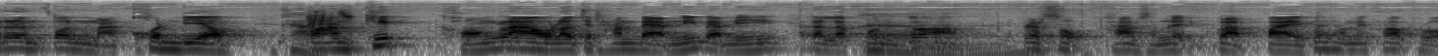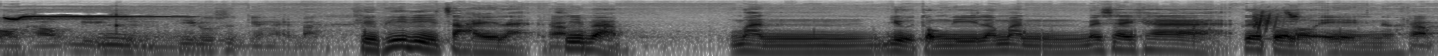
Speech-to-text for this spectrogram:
เริ่มต้นมาคนเดียว ครับความคิดของเราเราจะทำแบบนี้แบบนี้ แต่ละคนเออก็ประสบความสำเร็จกลับไปเพื่อทำให้ครอบครัวของเขาดีขึ้นพี่รู้สึกยังไงบ้าง คือพี่ดีใจแหละครับ ที่แบบมันอยู่ตรงนี้แล้วมันไม่ใช่แค่เพื่อตัวเราเองเนอะ ครับ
